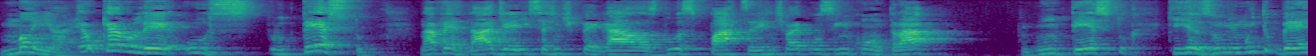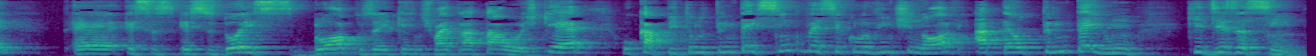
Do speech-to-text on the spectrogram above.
manhã. Eu quero ler os, o texto, na verdade, aí se a gente pegar as duas partes, a gente vai conseguir encontrar um texto que resume muito bem é, esses, esses dois blocos aí que a gente vai tratar hoje, que é o capítulo 35, versículo 29 até o 31, que diz assim:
